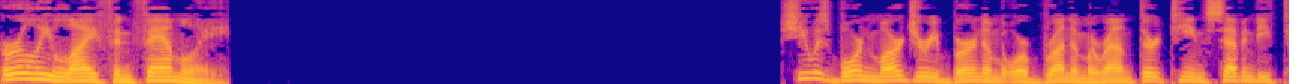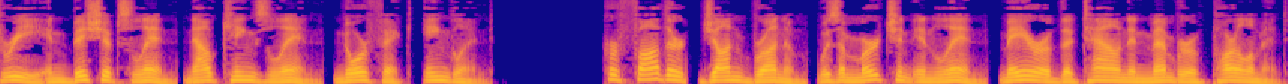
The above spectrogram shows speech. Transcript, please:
Early life and family She was born Margery Burnham or Brunham around 1373 in Bishop's Lynn now King's Lynn, Norfolk, England. Her father, John Brunham, was a merchant in Lynn, mayor of the town and Member of Parliament.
